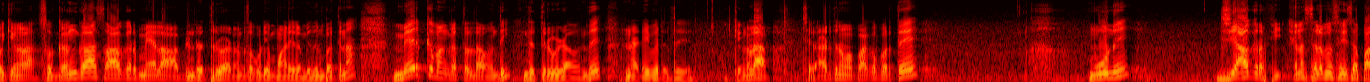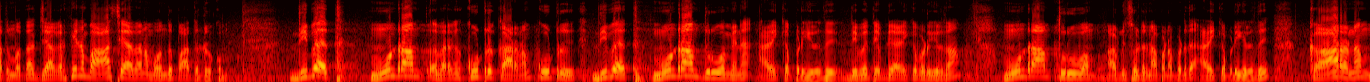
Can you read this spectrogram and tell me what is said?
ஓகேங்களா ஸோ கங்கா சாகர் மேளா அப்படின்ற திருவிழா நடத்தக்கூடிய மாநிலம் எதுன்னு பார்த்தீங்கன்னா மேற்கு வங்கத்தில் தான் வந்து இந்த திருவிழா வந்து நடைபெறுது. ஓகேங்களா சரி அடுத்து நம்ம பார்க்க போகிறது மூணு ஜியாகிரஃபி ஏன்னா சிலபஸ் வைஸாக பார்த்து பார்த்தா ஜியாகிரஃபி நம்ம ஆசையாக தான் நம்ம வந்து பார்த்துட்ருக்கோம் திபெத் மூன்றாம் பாருங்க கூற்று காரணம். கூற்று திபத் மூன்றாம் துருவம் என அழைக்கப்படுகிறது. திபெத் எப்படி அழைக்கப்படுகிறதா மூன்றாம் துருவம் அப்படின்னு சொல்லிட்டு என்ன பண்ணப்படுது? அழைக்கப்படுகிறது. காரணம்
